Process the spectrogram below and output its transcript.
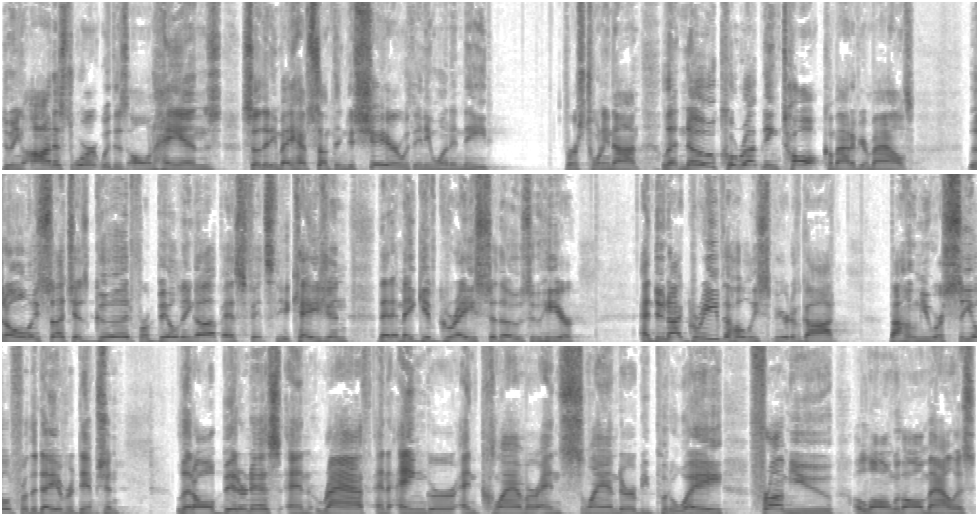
doing honest work with his own hands, so that he may have something to share with anyone in need. Verse 29 Let no corrupting talk come out of your mouths but only such as good for building up as fits the occasion, that it may give grace to those who hear. And do not grieve the Holy Spirit of God, by whom you are sealed for the day of redemption. Let all bitterness and wrath and anger and clamor and slander be put away from you, along with all malice.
